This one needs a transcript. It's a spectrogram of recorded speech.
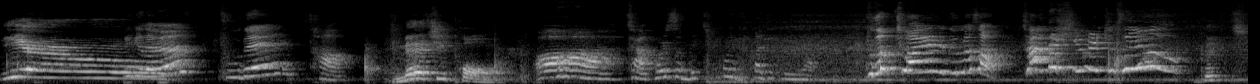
이렇게 되면 9대 4. 매치 포인트. 아, 자, 벌써 매치 포인트까지 됩니다. 구독, 좋아요를 눌러서 저한테 힘을 주세요! 그렇지.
